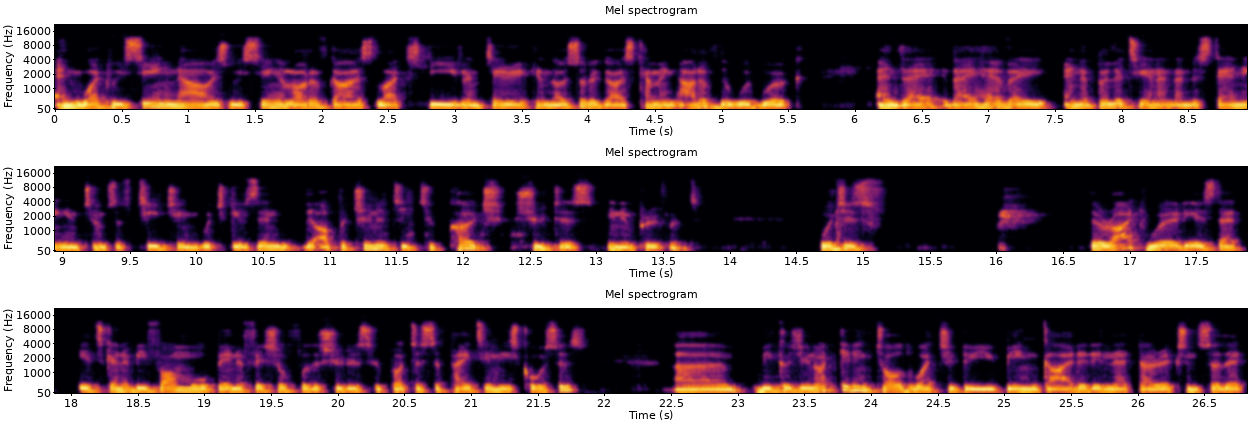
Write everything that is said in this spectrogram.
and what we're seeing now is we're seeing a lot of guys like Steve and Tarek and those sort of guys coming out of the woodwork. And they they have a an ability and an understanding in terms of teaching which gives them the opportunity to coach shooters in improvement which is the right word is that it's going to be far more beneficial for the shooters who participate in these courses um, because you're not getting told what to do. You're being guided in that direction so that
